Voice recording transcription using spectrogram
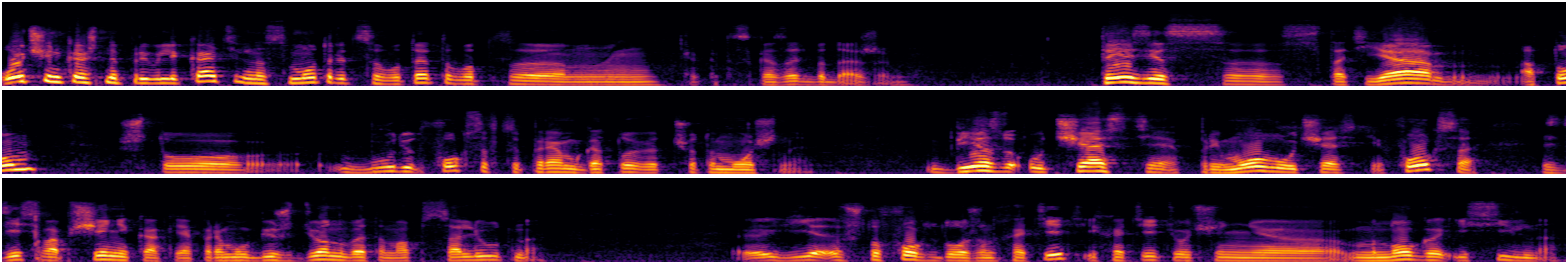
Очень, конечно, привлекательно смотрится вот это вот, эм, как это сказать бы даже, тезис, э, статья о том, что будут фоксовцы прям готовят что-то мощное. Без участия, прямого участия Фокса здесь вообще никак. Я прям убежден в этом абсолютно. Э, что Фокс должен хотеть, и хотеть очень э, много и сильно.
